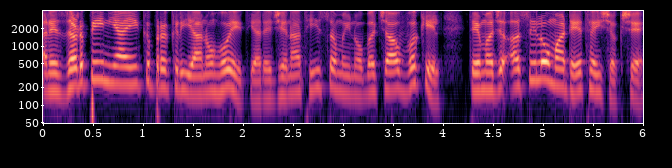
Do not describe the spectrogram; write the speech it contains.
અને ઝડપી ન્યાયિક પ્રક્રિયાનો હોય ત્યારે જેનાથી સમયનો બચાવ વકીલ તેમજ અસીલો માટે થઈ શકશે.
